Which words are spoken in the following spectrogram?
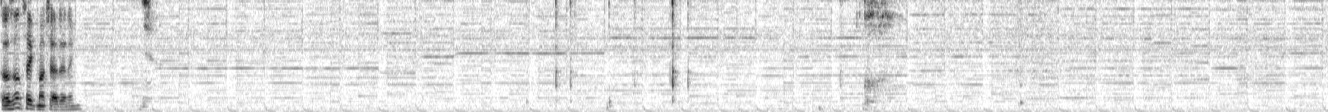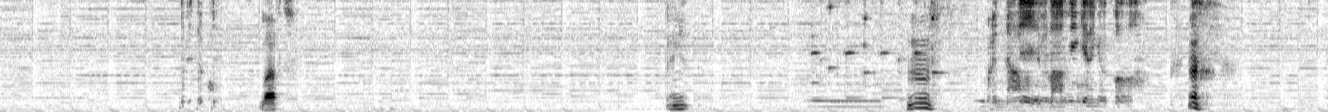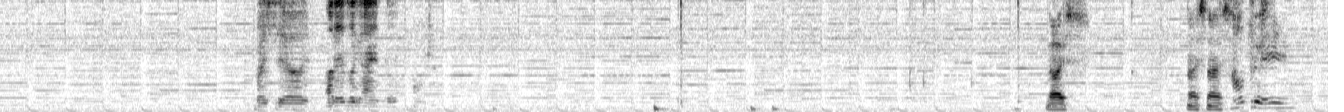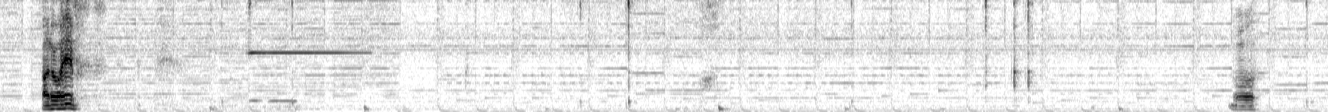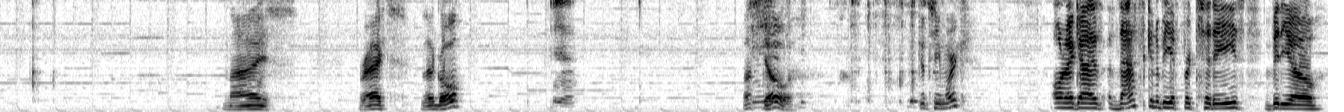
Those don't take much editing. Left. Dang it. Hmm. Right now. Hey, I'm it's not me getting a call. But uh, Oh, there's a guy in there. Nice. Nice, nice. How to aim? How do I aim? Oh. Nice. Wrecked. Is that a goal? Yeah. Let's go. Good teamwork. Alright guys, that's going to be it for today's video.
